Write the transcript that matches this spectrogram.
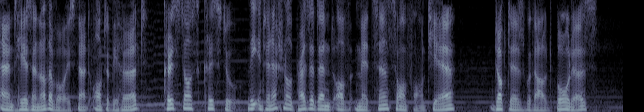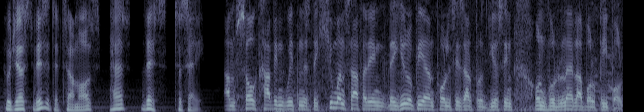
And here's another voice that ought to be heard Christos Christou, the international president of Médecins Sans Frontières, Doctors Without Borders, who just visited Samos, has this to say. I'm shocked having witnessed the human suffering the European policies are producing on vulnerable people.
